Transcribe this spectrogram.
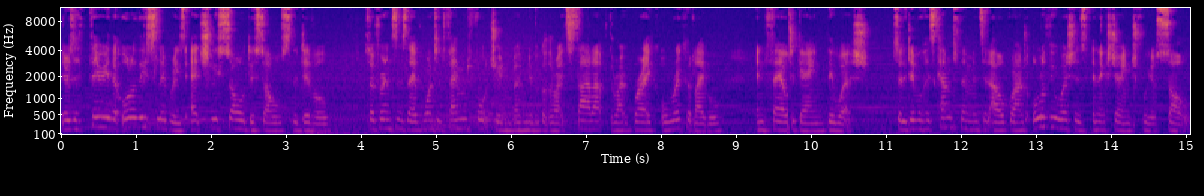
There is a theory that all of these celebrities actually sold their souls to the devil. So, for instance, they've wanted fame and fortune but have never got the right startup, the right break, or record label, and failed to gain their wish. So, the devil has come to them and said, I will grant all of your wishes in exchange for your soul.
